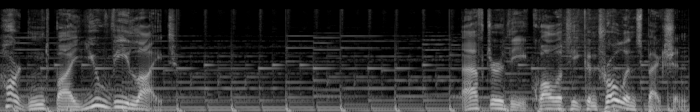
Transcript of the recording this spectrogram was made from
hardened by UV light. After the quality control inspection,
